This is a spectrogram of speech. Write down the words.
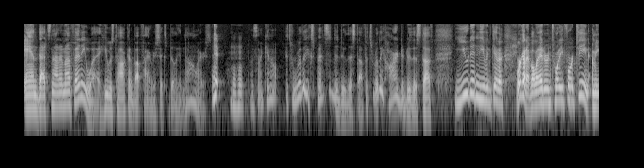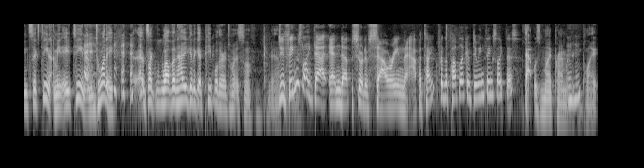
And that's not enough anyway. He was talking about five or six billion dollars. Mm-hmm. It's like, you know, it's really expensive to do this stuff. It's really hard to do this stuff. You didn't even get a, we're going to have a lander in 2014. I mean, 16. I mean, 18. I mean, 20. it's like, well, then how are you going to get people there in 20? So, yeah. Do things like that end up sort of souring the appetite for the public of doing things like this? That was my primary mm-hmm. complaint.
